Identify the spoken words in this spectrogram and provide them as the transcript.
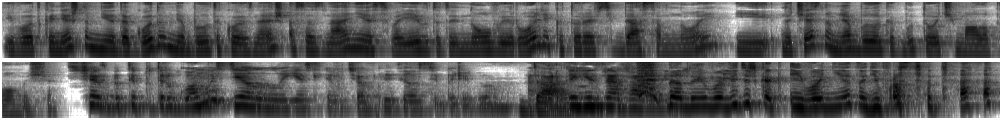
И вот, конечно, мне до года у меня было такое, знаешь, осознание своей вот этой новой роли, которая всегда со мной. И, но, честно, у меня было как будто очень мало помощи. Сейчас бы ты по-другому сделала, если у тебя появился бы ребенок? Да. Организовала. Да, но его видишь, как его нету не просто так.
